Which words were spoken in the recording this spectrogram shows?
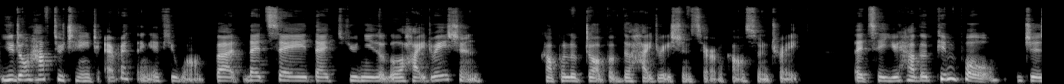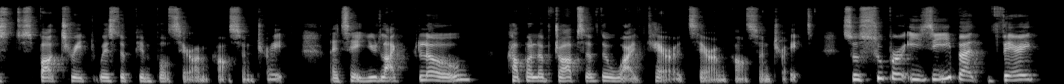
you don't have to change everything if you want. But let's say that you need a little hydration, couple of drop of the hydration serum concentrate. Let's say you have a pimple, just spot treat with the pimple serum concentrate. Let's say you like glow, couple of drops of the white carrot serum concentrate. So super easy, but very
